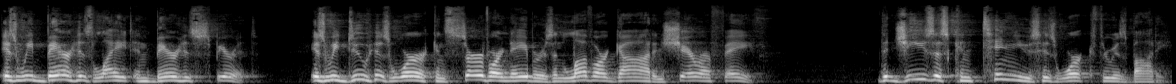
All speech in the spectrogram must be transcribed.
as we bear his light and bear his spirit, as we do his work and serve our neighbors and love our God and share our faith. That Jesus continues his work through his body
